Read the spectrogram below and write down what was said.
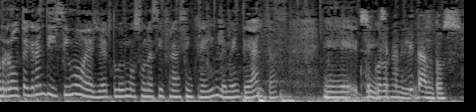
brote grandísimo. Ayer tuvimos unas cifras increíblemente altas eh, de Sí, coronavirus. y tantos.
